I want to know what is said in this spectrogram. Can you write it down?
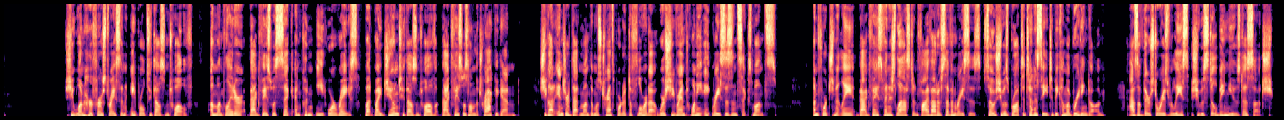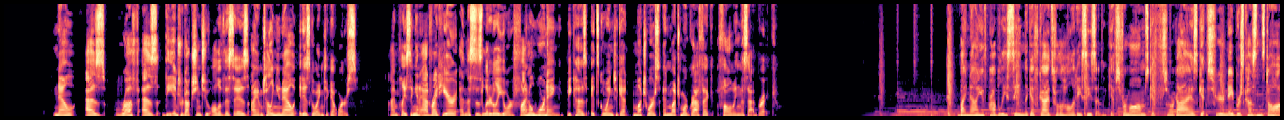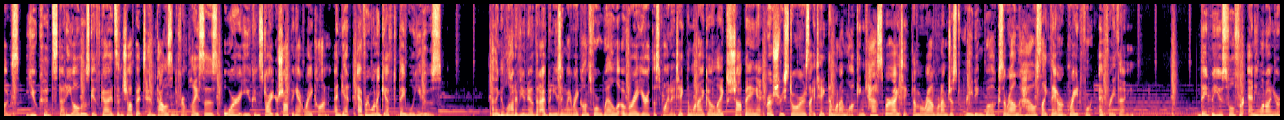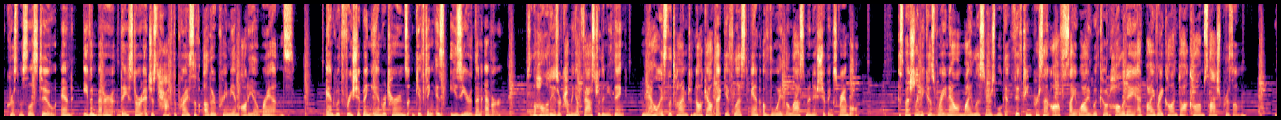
She won her first race in April 2012. A month later, Bagface was sick and couldn't eat or race, but by June 2012, Bagface was on the track again. She got injured that month and was transported to Florida, where she ran 28 races in six months. Unfortunately, Bagface finished last in five out of seven races, so she was brought to Tennessee to become a breeding dog. As of their story's release, she was still being used as such. Now, as rough as the introduction to all of this is, I am telling you now, it is going to get worse. I'm placing an ad right here, and this is literally your final warning because it's going to get much worse and much more graphic following this ad break. By now, you've probably seen the gift guides for the holiday season gifts for moms, gifts for guys, gifts for your neighbor's cousin's dogs. You could study all those gift guides and shop at 10,000 different places, or you can start your shopping at Raycon and get everyone a gift they will use. I think a lot of you know that I've been using my Raycons for well over a year at this point. I take them when I go like shopping at grocery stores, I take them when I'm walking Casper, I take them around when I'm just reading books around the house. Like they are great for everything. They'd be useful for anyone on your Christmas list too, and even better, they start at just half the price of other premium audio brands. And with free shipping and returns, gifting is easier than ever. So the holidays are coming up faster than you think. Now is the time to knock out that gift list and avoid the last minute shipping scramble. Especially because right now, my listeners will get 15% off site wide with code HOLIDAY at buyraycon.com slash prism.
